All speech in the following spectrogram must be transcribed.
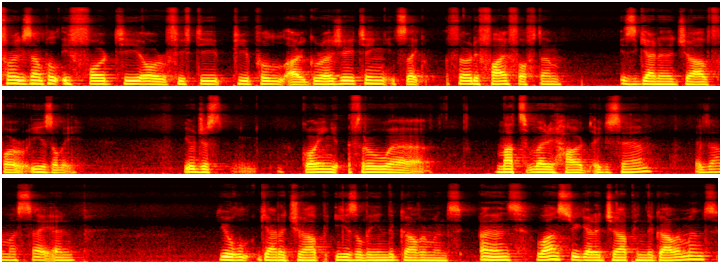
for example if 40 or 50 people are graduating it's like 35 of them is getting a job for easily. You're just going through a not very hard exam as i must say and you'll get a job easily in the government. And once you get a job in the government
